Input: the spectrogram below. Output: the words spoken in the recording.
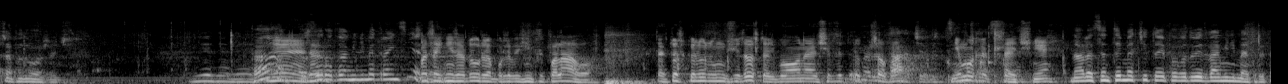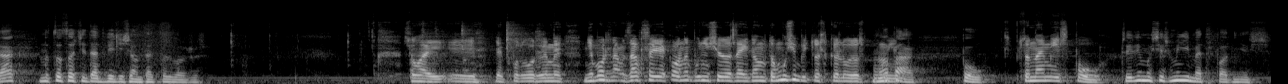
trzeba podłożyć. Nie, nie, nie. Tak, Nie, to za- 0,2 mm nic nie Patrz da. jak nie za dużo, bo żeby się nie przypalało. Tak troszkę ludu musi zostać, bo ona jak się wy- odcofa, tarcie być nie może trzeć, nie? No ale centymetr ci tutaj powoduje 2 mm, tak? No to co ci da 2 dziesiąte, jak podłożysz? Słuchaj, y, jak podłożymy, nie można, zawsze jak one później się rozejdą, to musi być troszkę luzu. No tak, pół. Co najmniej z pół. Czyli musisz milimetr podnieść.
